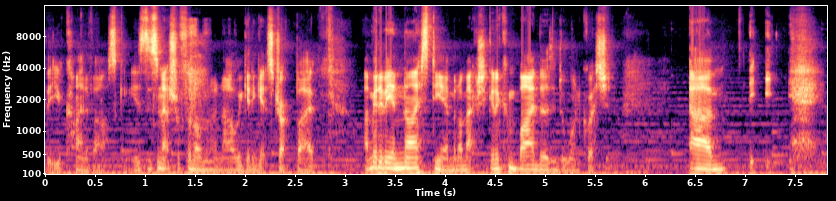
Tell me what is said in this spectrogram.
that you're kind of asking. Is this a natural phenomenon? Are we going to get struck by it? I'm going to be a nice DM, and I'm actually going to combine those into one question. Um, it- it-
